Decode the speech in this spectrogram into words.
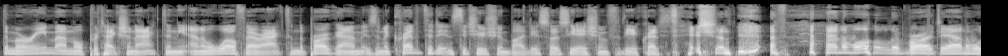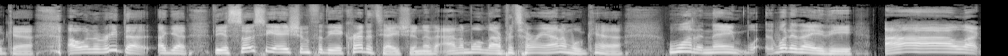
the Marine Mammal Protection Act and the Animal Welfare Act, and the program is an accredited institution by the Association for the Accreditation of Animal Laboratory Animal Care. I want to read that again. The Association for the Accreditation of Animal Laboratory Animal Care. What a name! What are they? The ALAC,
